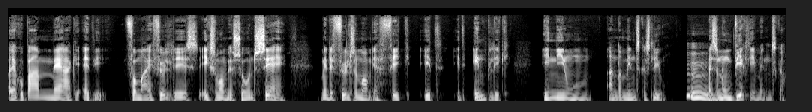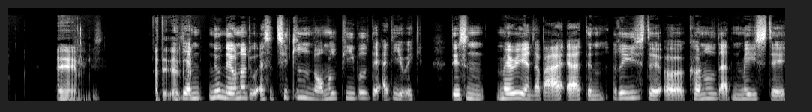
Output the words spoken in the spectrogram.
Og jeg kunne bare mærke, at det, for mig følte det ikke som om, jeg så en serie, men det føltes som om, jeg fik et, et indblik ind i nogle andre menneskers liv. Mm. Altså nogle virkelige mennesker. Øhm, og det, og, Jamen, nu nævner du altså titlen Normal People, det er de jo ikke. Det er sådan Marian, der bare er den rigeste, og Connell, der er den mest øh,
